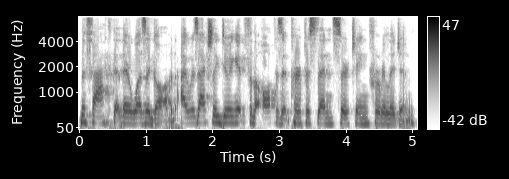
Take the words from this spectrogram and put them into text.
the fact that there was a God. I was actually doing it for the opposite purpose than searching for religion.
